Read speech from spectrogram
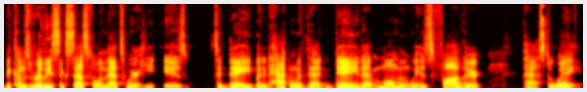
becomes really successful, and that's where he is today. But it happened with that day, that moment where his father passed away.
